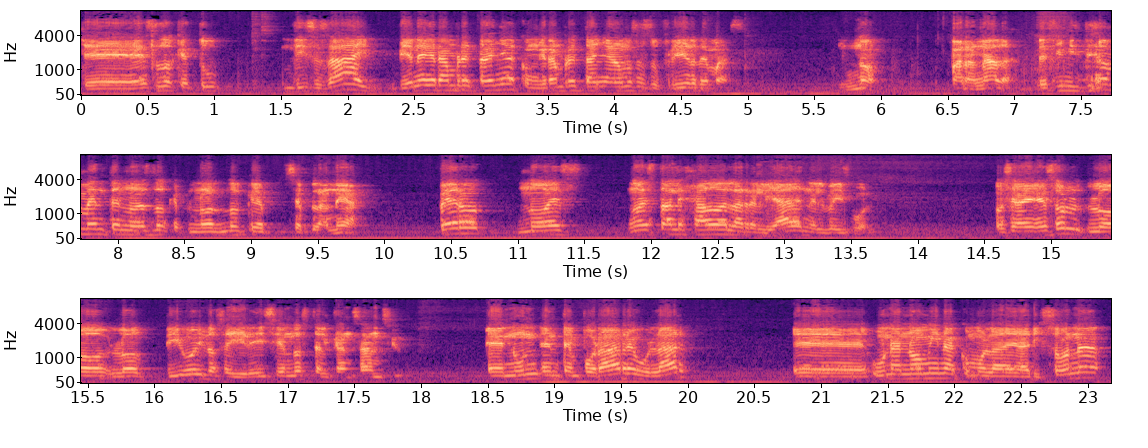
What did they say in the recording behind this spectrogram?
que es lo que tú dices, ay, viene Gran Bretaña, con Gran Bretaña vamos a sufrir de más. No, para nada. Definitivamente no es lo que, no es lo que se planea. Pero no, es, no está alejado de la realidad en el béisbol. O sea, eso lo, lo digo y lo seguiré diciendo hasta el cansancio. En, un, en temporada regular, eh, una nómina como la de Arizona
